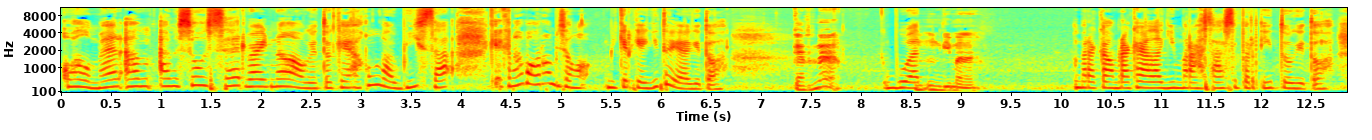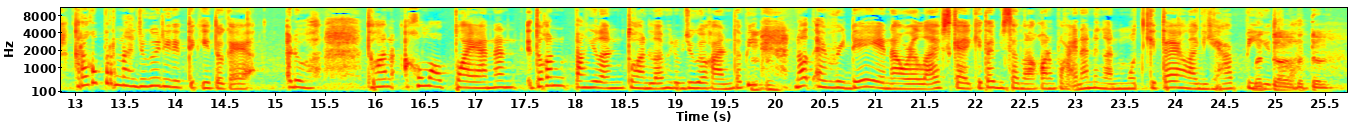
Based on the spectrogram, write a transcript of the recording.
well man I'm I'm so sad right now gitu. Kayak aku nggak bisa. Kayak kenapa orang bisa ngo- mikir kayak gitu ya gitu? Karena buat Mm-mm, gimana? mereka-mereka yang lagi merasa seperti itu gitu. Karena aku pernah juga di titik itu kayak aduh Tuhan aku mau pelayanan. Itu kan panggilan Tuhan dalam hidup juga kan. Tapi Mm-mm. not every day in our lives kayak kita bisa melakukan pelayanan dengan mood kita yang lagi happy gitu betul loh. betul betul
